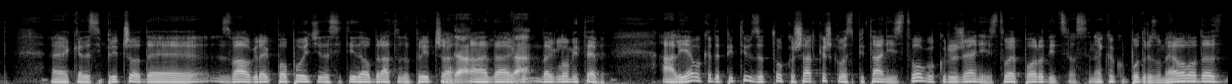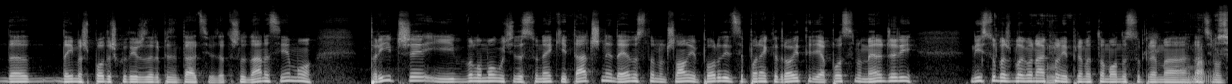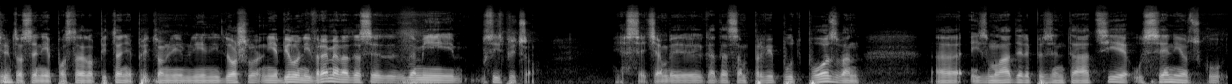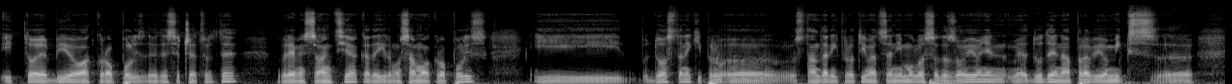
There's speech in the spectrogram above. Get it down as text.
e, kada si pričao da je zvao Greg Popović i da si ti dao bratu da priča, Da, a da, da. da. glumi tebe. Ali evo kada pitaju za to košarkaško vaspitanje iz tvog okruženja, iz tvoje porodice, ali se nekako podrazumevalo da, da, da imaš podršku da igraš za reprezentaciju, zato što danas imamo priče i vrlo moguće da su neke tačne, da jednostavno članovi porodice, ponekad roditelji, a posebno menadžeri, nisu baš blagonakloni prema tom odnosu prema Ma, nacionalnom mislim, timu. to se nije postavilo pitanje, pritom nije, nije, ni došlo, nije bilo ni vremena da, se, da mi se ispričamo. Ja sećam e, kada sam prvi put pozvan uh, iz mlade reprezentacije u seniorsku i to je bio Akropolis 94. vreme sankcija kada igramo samo Akropolis i dosta nekih prvo, uh, standardnih protimaca nije moglo se da zove. On je, Duda je napravio miks uh,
